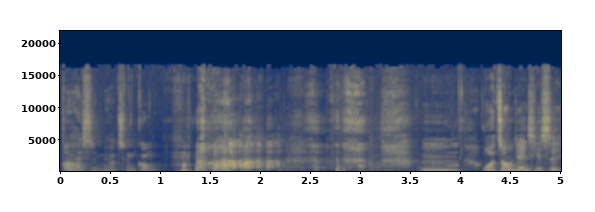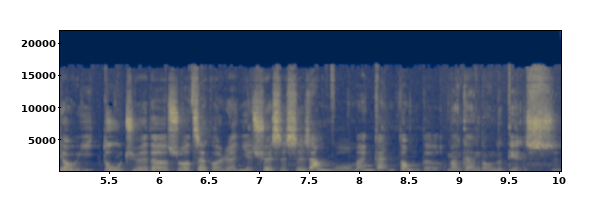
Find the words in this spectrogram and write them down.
但还是没有成功。嗯，我中间其实有一度觉得说，这个人也确实是让我蛮感动的。蛮感动的点是，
